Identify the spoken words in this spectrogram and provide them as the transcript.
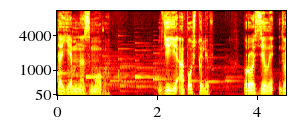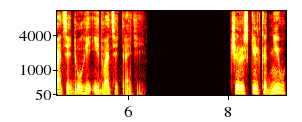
Таємна змова. Дії апостолів, розділи 22 і 23. Через кілька днів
